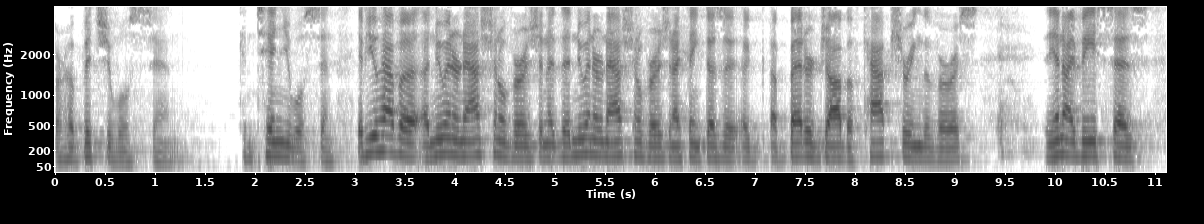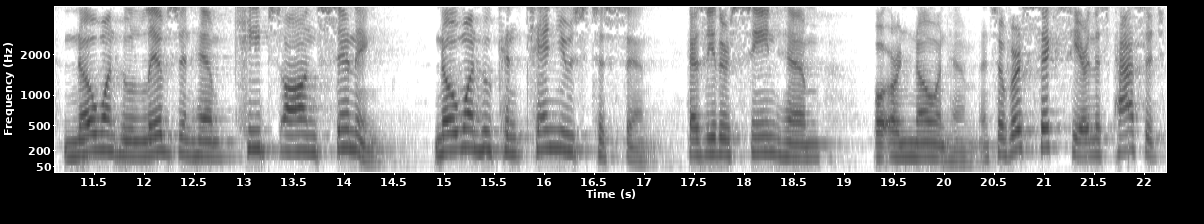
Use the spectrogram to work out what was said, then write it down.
or habitual sin, continual sin. If you have a, a New International Version, the New International Version, I think, does a, a, a better job of capturing the verse. The NIV says, No one who lives in him keeps on sinning. No one who continues to sin has either seen him or, or known him. And so, verse 6 here in this passage,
